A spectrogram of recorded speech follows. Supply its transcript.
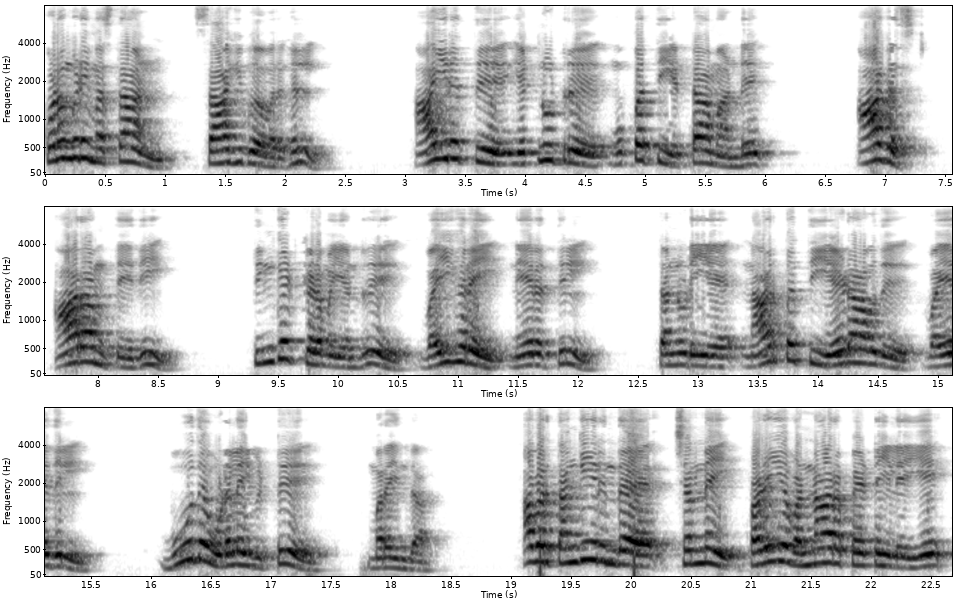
குணங்குடி மஸ்தான் சாகிபு அவர்கள் ஆயிரத்து எட்நூற்று முப்பத்தி எட்டாம் ஆண்டு ஆகஸ்ட் ஆறாம் தேதி திங்கட்கிழமையன்று வைகரை நேரத்தில் தன்னுடைய நாற்பத்தி ஏழாவது வயதில் பூத உடலை விட்டு மறைந்தார். அவர் தங்கியிருந்த சென்னை பழைய வண்ணாரப்பேட்டையிலேயே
